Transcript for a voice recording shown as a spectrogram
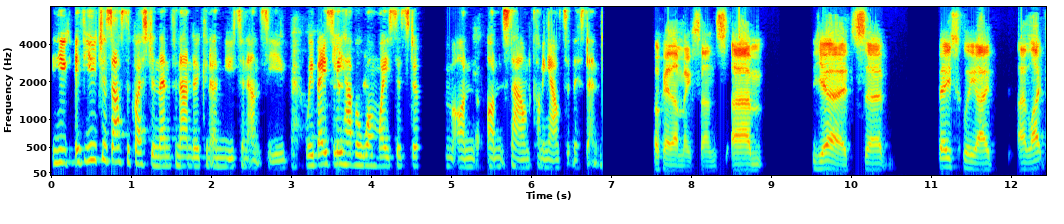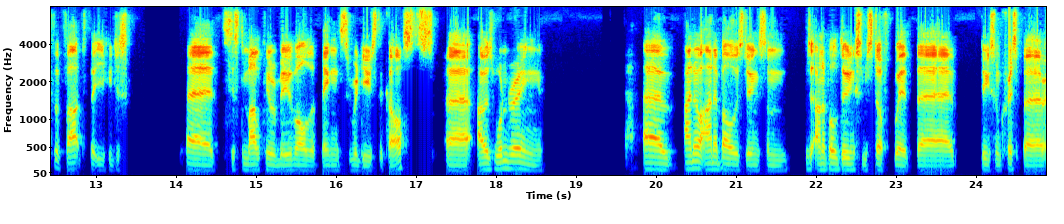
You, if you just ask the question, then Fernando can unmute and answer you. We basically have a one-way system on on sound coming out at this end. Okay, that makes sense. Um, yeah, it's uh, basically I I liked the fact that you could just uh, systematically remove all the things to reduce the costs. Uh, I was wondering. Uh, I know Annabelle was doing some was Annabelle doing some stuff with uh, doing some CRISPR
